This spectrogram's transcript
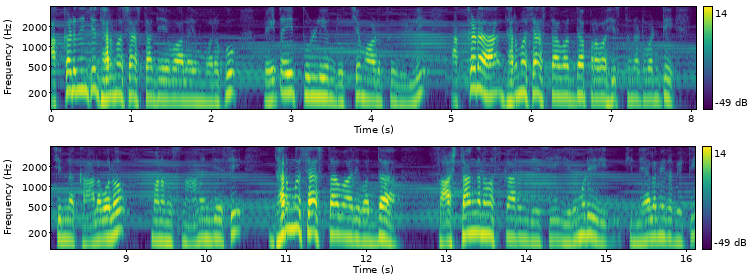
అక్కడి నుంచి ధర్మశాస్త్ర దేవాలయం వరకు పేటైతుళ్ళి నృత్యం ఆడుతూ వెళ్ళి అక్కడ ధర్మశాస్త్ర వద్ద ప్రవహిస్తున్నటువంటి చిన్న కాలువలో మనము స్నానం చేసి ధర్మశాస్త్ర వారి వద్ద సాష్టాంగ నమస్కారం చేసి ఇరుముడికి నేల మీద పెట్టి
